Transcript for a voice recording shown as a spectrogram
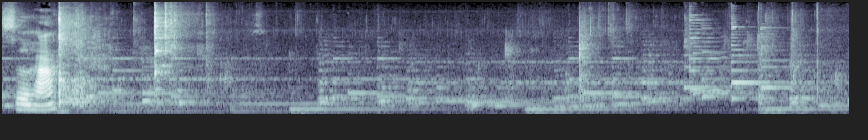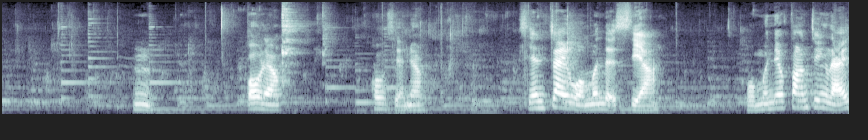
是哈。嗯，够了，够咸了。现在我们的虾，我们要放进来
